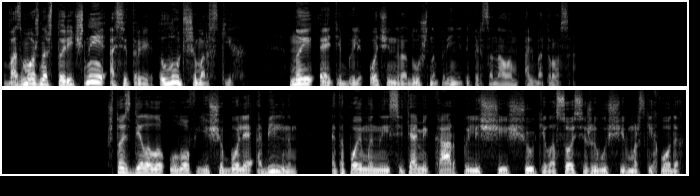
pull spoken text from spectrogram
Возможно, что речные осетры лучше морских, но и эти были очень радушно приняты персоналом Альбатроса. Что сделало улов еще более обильным — это пойманные сетями карпы, лещи, щуки, лососи, живущие в морских водах,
